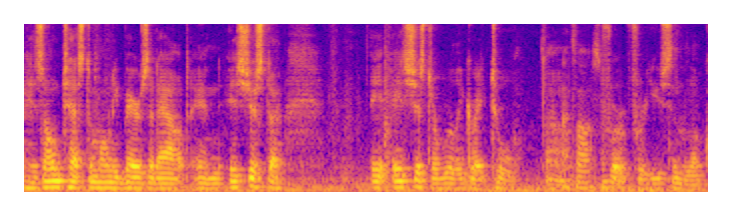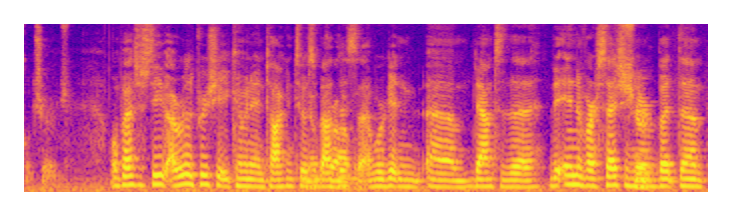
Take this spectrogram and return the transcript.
his own testimony bears it out, and it's just a it, it's just a really great tool. Um, That's awesome. for for use in the local church. Well, Pastor Steve, I really appreciate you coming in and talking to us No about this. Uh, we're getting um, down to the, the end of our session Sure. here, but um,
